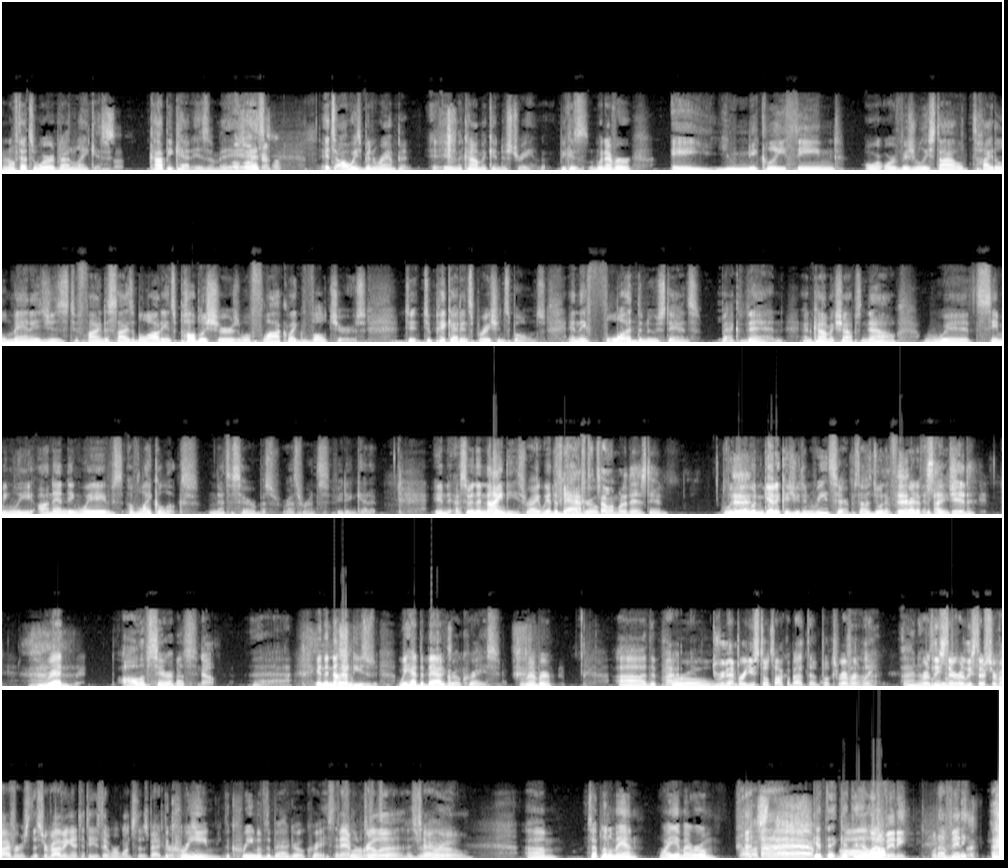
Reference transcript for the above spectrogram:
I don't know if that's a word, but I like it. Copycatism. It, it oh, has, it's always been rampant in the comic industry because whenever a uniquely themed or, or visually styled title manages to find a sizable audience, publishers will flock like vultures to, to pick at inspiration's bones. And they flood the newsstands back then and comic shops now with seemingly unending waves of Leica looks. And that's a Cerebus reference, if you didn't get it. In, uh, so in the 90s, right, we had the If bad girl. tell them what it is, dude. Well, you wouldn't get it because you didn't read Cerebus. I was doing it for your Yes, I edification. did. You read all of Cerebus? No. Ah. In the 90s, we had the bad girl craze. Remember? Uh, the pro. Remember, you still talk about the books reverently, I know, or at least they're over. at least they're survivors, the surviving entities that were once those bad girls. the girls. cream, the cream of the bad girl craze. That floated to the Vampirella, top. That's right. Tarot. Um, what's up, little man? Why are you in my room? Oh, snap. Get the get the Oh, hell little out. Vinny. What up, Vinny?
